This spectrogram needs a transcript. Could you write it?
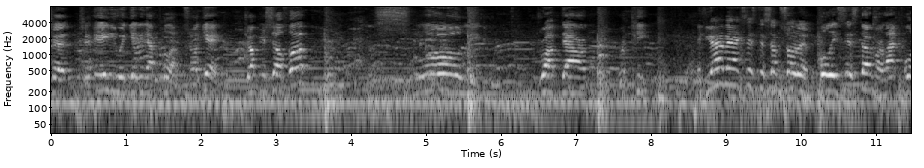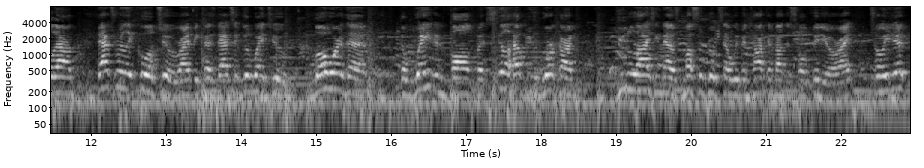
to, to aid you in getting that pull-up. So again, jump yourself up, slowly drop down, repeat. If you have access to some sort of pulley system or lat pull down, that's really cool too, right? Because that's a good way to lower the, the weight involved, but still help you work on utilizing those muscle groups that we've been talking about this whole video, right? So you did,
